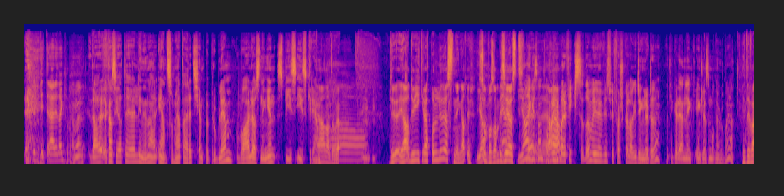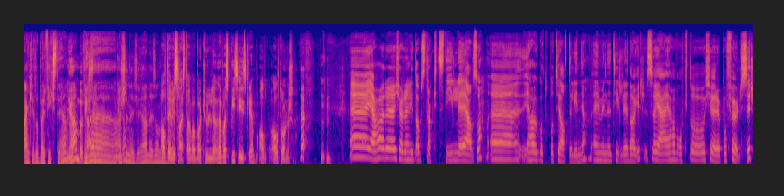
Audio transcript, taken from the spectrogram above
duppeditter her i dag. Ja, men det er, jeg kan si at eh, linjen er ensomhet er et kjempeproblem. Hva er løsningen? Spis iskrem. Ja, ja. Du, ja, du gikk rett på løsninga, du. Ja. Såpass ambisiøst. Ja, ikke sant? Hvorfor Ja, ja. ikke bare fikse det, hvis vi først skal lage jingler til det? Jeg tenker Det er den enkleste måten å gjøre det på. ja. Ja, Det var enkelt å bare fikse det, ja. Ja, bare fikse ja, det. ja, ja, jeg skjønner ikke. Ja, det er sånn. Alt det vi sa i stad, var bare tull. Det Det er bare å spise iskrem. Alt, alt ordner seg. Eh, Jeg har eh, kjørt en litt abstrakt stil, jeg også. Eh, Jeg har jo gått på teaterlinja i mine tidligere dager, så jeg har valgt å kjøre på følelser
